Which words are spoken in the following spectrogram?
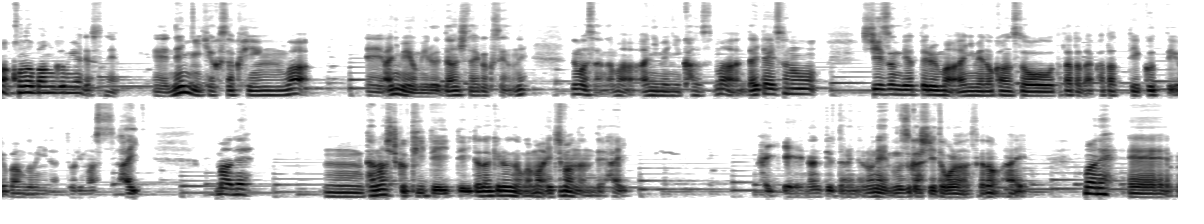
まあ、この番組はですね、えー、年に100作品は、えー、アニメを見る男子大学生のね、沼さんがまあアニメに関する、まあ大体そのシーズンでやってるまあアニメの感想をただただ語っていくっていう番組になっております。はい。まあね、うん、楽しく聞いていっていただけるのがまあ一番なんで、はい。はい、えー、なんて言ったらいいんだろうね、難しいところなんですけど、はい。まあね、え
